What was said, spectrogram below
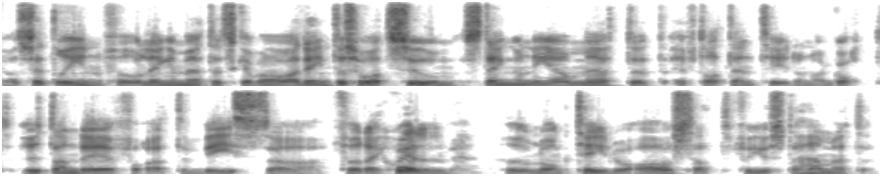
jag sätter in för hur länge mötet ska vara, det är inte så att Zoom stänger ner mötet efter att den tiden har gått, utan det är för att visa för dig själv hur lång tid du har avsatt för just det här mötet.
